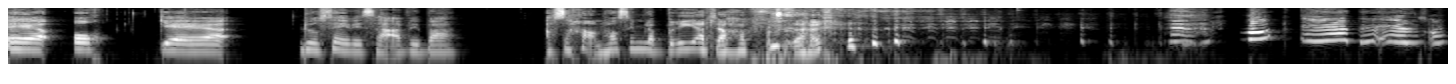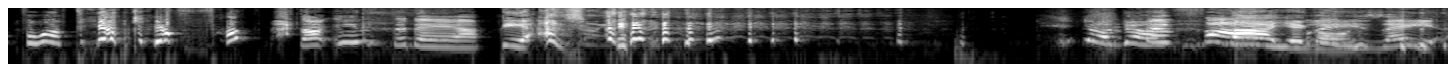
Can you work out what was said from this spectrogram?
Eh, och eh, då säger vi så här, vi bara, alltså han har så himla breda höfter. är det en som påpekar? Jag fattar inte det! Det är alltså... jag dör varje gång. Bry sig!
